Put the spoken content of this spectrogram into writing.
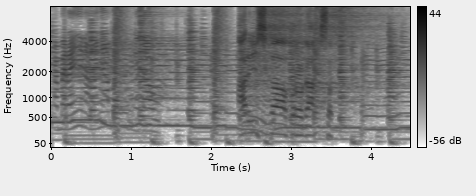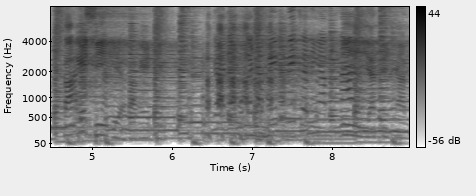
Kameranya namanya apa? Nggak tahu. Ariska Production. Kang Edi ya, Kang Edi. Gak ada bukannya pipi jadi nggak kenal. Iya, nggak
